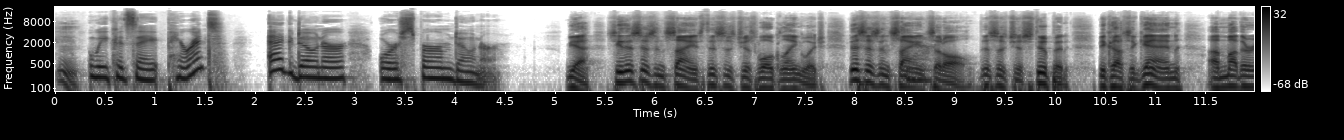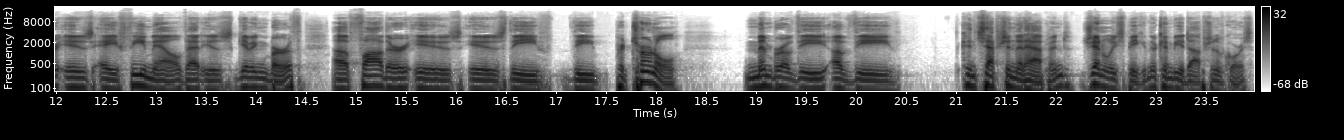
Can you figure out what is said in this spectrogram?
Hmm. we could say parent, egg donor, or sperm donor. Yeah. See, this isn't science. This is just woke language. This isn't science at all. This is just stupid because, again, a mother is a female that is giving birth. A father is is the the paternal member of the of the conception that happened. Generally speaking, there can be adoption, of course,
